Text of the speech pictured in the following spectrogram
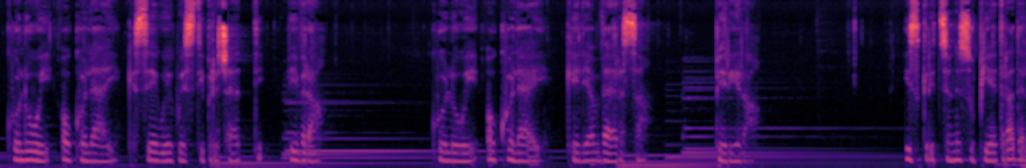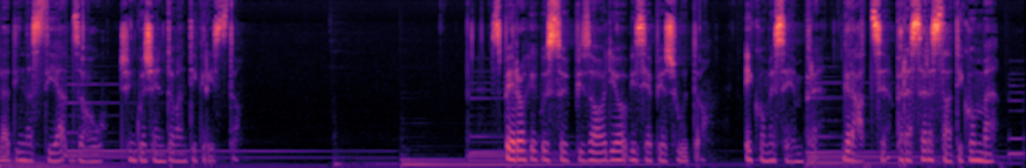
Colui o colei che segue questi precetti vivrà. Colui o colei che li avversa perirà. Iscrizione su pietra della dinastia Zhou 500 a.C. Spero che questo episodio vi sia piaciuto e come sempre grazie per essere stati con me.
